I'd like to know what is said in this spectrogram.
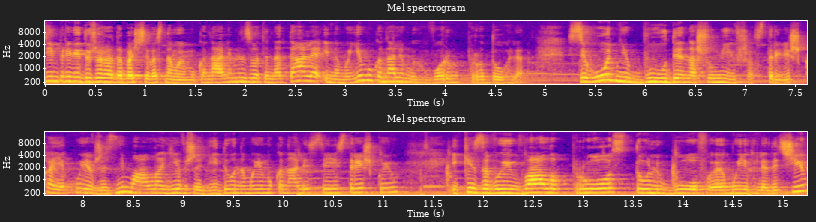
Всім привіт! Дуже рада бачити вас на моєму каналі. Мене звати Наталя, і на моєму каналі ми говоримо про догляд. Сьогодні буде нашумівша стрижка, яку я вже знімала. Є вже відео на моєму каналі з цією стрижкою, яке завоювало просто любов е, моїх глядачів.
